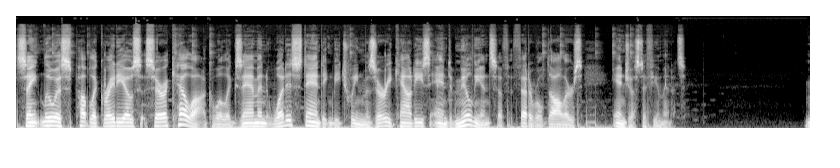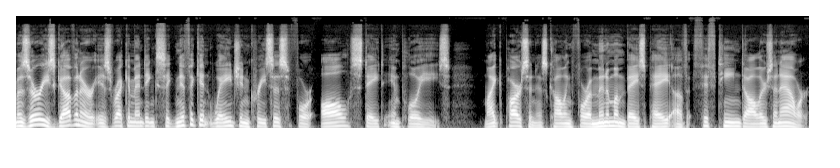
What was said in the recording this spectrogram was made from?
St. Louis Public Radio's Sarah Kellogg will examine what is standing between Missouri counties and millions of federal dollars in just a few minutes. Missouri's governor is recommending significant wage increases for all state employees. Mike Parson is calling for a minimum base pay of $15 an hour.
